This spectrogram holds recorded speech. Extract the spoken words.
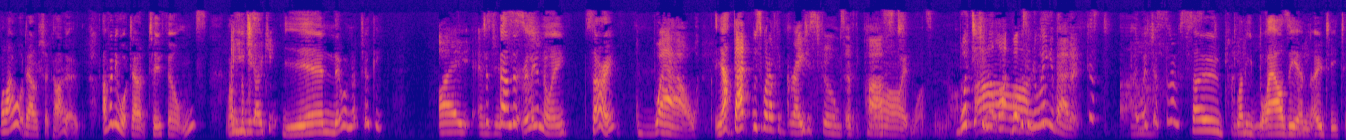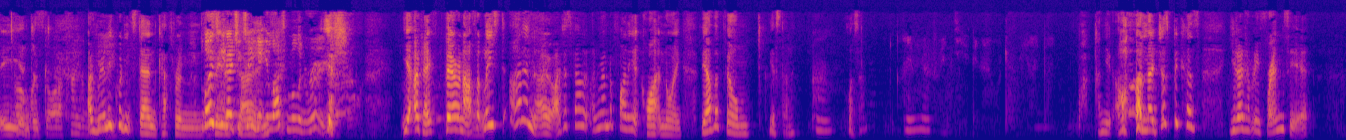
Well, I walked out of Chicago. I've only walked out of two films. One Are you was- joking? Yeah, no, I'm not joking. I am Just, just, found it really annoying. Sorry. wow. Yeah. That was one of the greatest films of the past. Oh, it was not. what did you not like? What was Oh, annoying about it? Just, it was just sort of so bloody even look at blousy and OTT Oh and my just. god, I can't even. I really you. couldn't stand Catherine. Blows and OTT, Zeta-Jones. yet you liked Moulin Rouge. Yeah, okay, fair enough. At least I don't know. I just found it. I remember finding it quite annoying. The other film, yes, darling. Um, What's that? I'm your friend. You can What can you? Oh no, just because you don't have any friends here.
